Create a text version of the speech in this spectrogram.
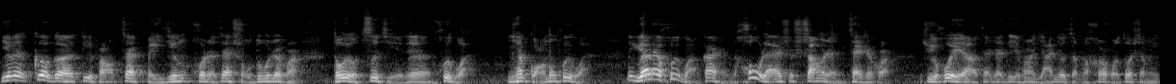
因为各个地方在北京或者在首都这块都有自己的会馆。你像广东会馆，那原来会馆干什么的？后来是商人在这块聚会呀，在这地方研究怎么合伙做生意。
